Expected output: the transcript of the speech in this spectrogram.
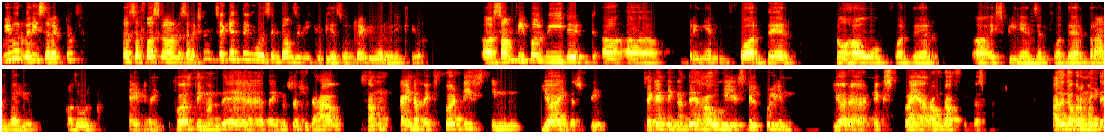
we we very selective that's the first round of selection. And second thing was in terms of equity as well, right? We were very clear. Uh, some people we did uh, uh, bring in for their know-how, for their uh, experience, and for their brand value. அதுவும் இருக்கு. ரைட் ரைட் ஃபர்ஸ்ட் திங் வந்து த இன்வெஸ்டர் ஷுட் ஹாவ் சம் கைண்ட் ஆஃப் எக்ஸ்பர்டீஸ் இன் யோர் இண்டஸ்ட்ரி செகண்ட் திங் வந்து ஹவு ஹி இஸ் ஹெல்ப்ஃபுல் இன் யுவர் நெக்ஸ்ட் ரவுண்ட் ஆஃப் இன்வெஸ்ட்மெண்ட் அதுக்கப்புறம் வந்து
